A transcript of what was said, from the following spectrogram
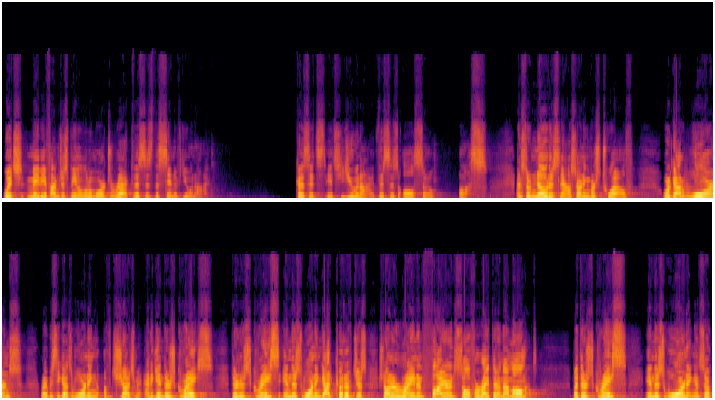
which maybe if I'm just being a little more direct, this is the sin of you and I. Because it's, it's you and I. This is also us. And so notice now, starting in verse 12, where God warns, right? We see God's warning of judgment. And again, there's grace. There is grace in this warning. God could have just started rain and fire and sulfur right there in that moment. But there's grace in this warning. And so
